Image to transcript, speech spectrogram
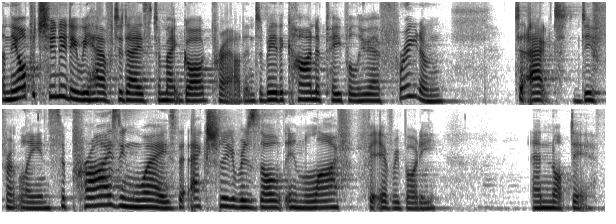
And the opportunity we have today is to make God proud and to be the kind of people who have freedom to act differently in surprising ways that actually result in life for everybody and not death.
